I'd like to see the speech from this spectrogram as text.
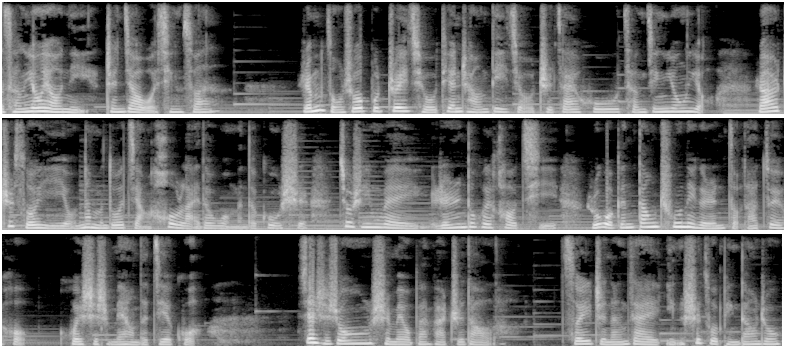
我曾拥有你，真叫我心酸。人们总说不追求天长地久，只在乎曾经拥有。然而，之所以有那么多讲后来的我们的故事，就是因为人人都会好奇，如果跟当初那个人走到最后，会是什么样的结果？现实中是没有办法知道了，所以只能在影视作品当中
